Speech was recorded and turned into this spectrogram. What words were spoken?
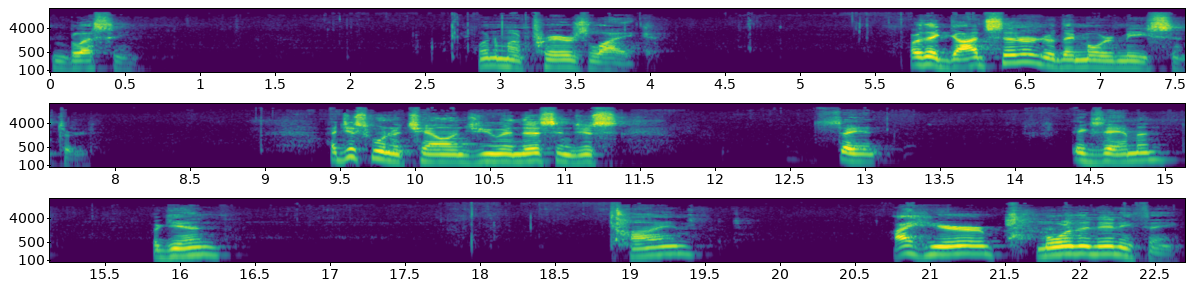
and blessing. What are my prayers like? Are they God centered or are they more me centered? I just want to challenge you in this and just say, examine again. Time I hear more than anything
